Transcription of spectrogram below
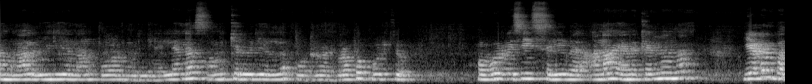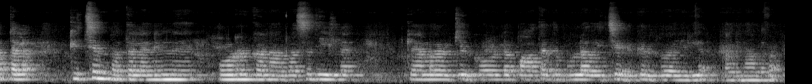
நம்மளால் வீடியோனாலும் போட முடியல. இல்லைன்னா சமைக்கிற வீடியோ எல்லாம் போட்டுருவேன். எனக்கு ரொம்ப பிடிக்கும். ஒவ்வொரு விஷயம் செய்வேன். ஆனால் எனக்கு என்னென்னா இடம் பத்தலை. கிச்சன் பத்தலை. நின்று போடுறதுக்கான வசதி இல்லை. கேமரா வைக்கிறக்கோ இல்லை பாத்திரத்தை ஃபுல்லாக வச்சு எடுக்கிறதுக்கோ இல்லை. அதனால தான்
